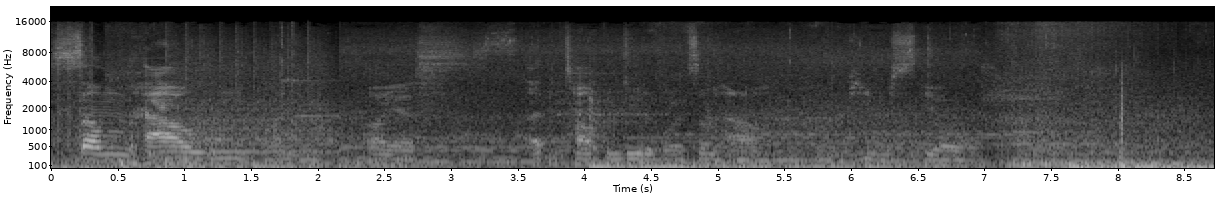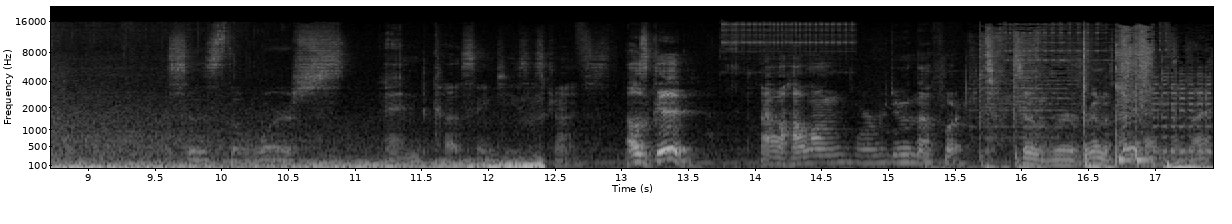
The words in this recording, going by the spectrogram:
Somehow we won. Oh yes. At the top of the leaderboard somehow. Pure skill. This is the worst end cussing, Jesus Christ. That was good. Oh, how long were we doing that for? So we're, we're gonna play that game, right?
